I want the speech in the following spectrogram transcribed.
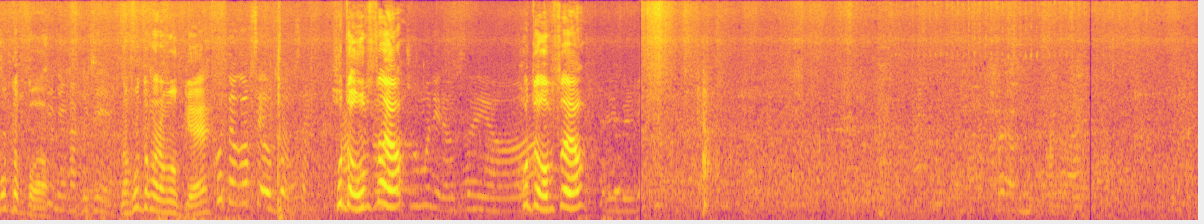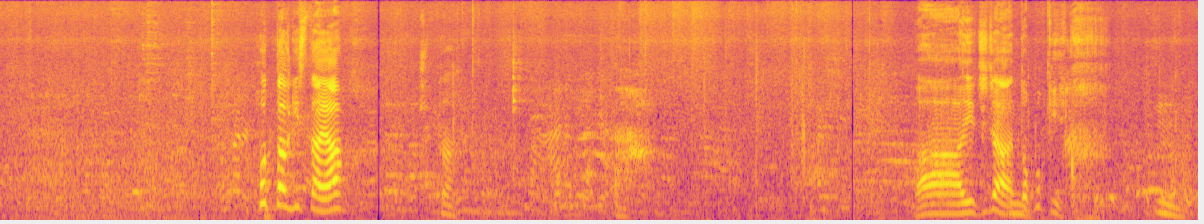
호떡 봐. 내가 그제 나 호떡 하나 먹을게. 호떡 없어요 없어 없어. 호떡 없어요? 주문이 없어요. 호떡 없어요? 호떡 있어요? 춥다. 와, 이 진짜 떡볶이. 음.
